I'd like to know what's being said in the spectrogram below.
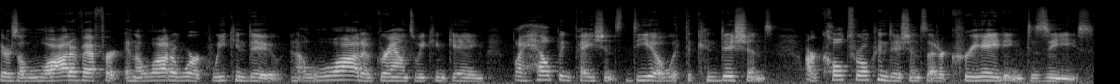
there's a lot of effort and a lot of work we can do and a lot of grounds we can gain by helping patients deal with the conditions, our cultural conditions that are creating disease.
